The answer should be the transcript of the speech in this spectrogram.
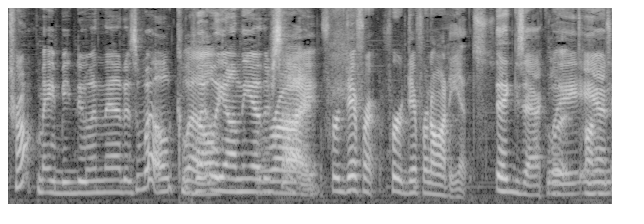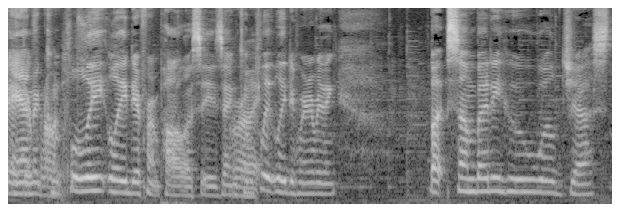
Trump may be doing that as well, completely Well, on the other right, side. for different for a different audience. Exactly, and a and different audience. completely different policies and Right. completely different everything. But somebody who will just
